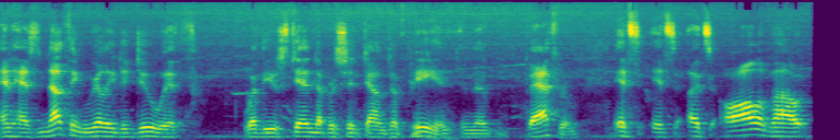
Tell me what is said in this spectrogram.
and has nothing really to do with whether you stand up or sit down to pee in, in the bathroom. It's, it's, it's all about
